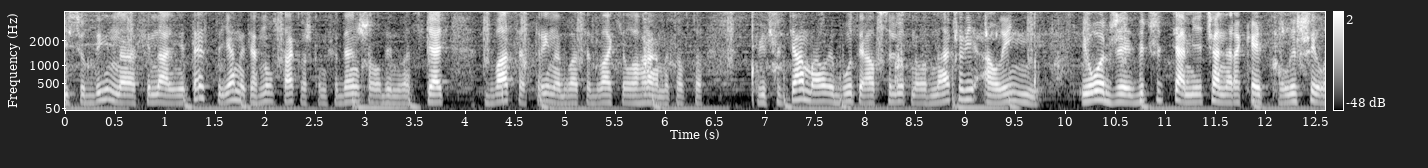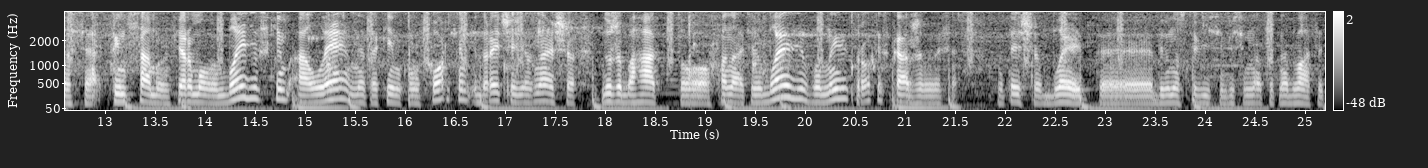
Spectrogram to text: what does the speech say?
І сюди на фінальні тести я натягнув також Confidential 1,25 23 на 22 кг. Тобто відчуття мали бути абсолютно однакові, але ні. І отже, відчуття м'яча на ракетці лишилося тим самим фірмовим блейдівським, але не таким комфортним. І, до речі, я знаю, що дуже багато фанатів блейдів вони трохи скаржилися на те, що Blade е, 98 18 на 20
